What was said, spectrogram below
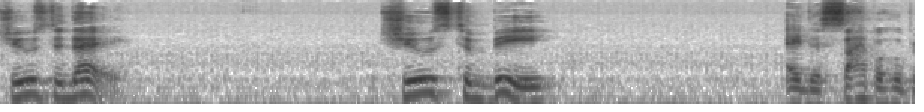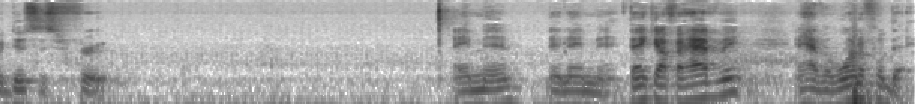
Choose today. Choose to be a disciple who produces fruit. Amen and amen. Thank y'all for having me and have a wonderful day.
